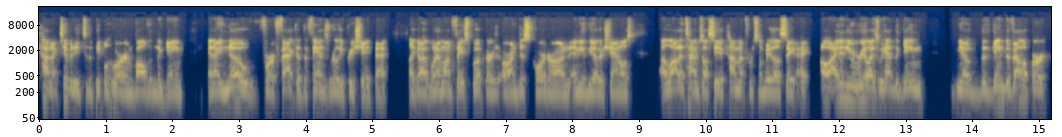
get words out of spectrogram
connectivity to the people who are involved in the game. And I know for a fact that the fans really appreciate that. Like uh, when I'm on Facebook or, or on Discord or on any of the other channels, a lot of times I'll see a comment from somebody. They'll say, "Hey, oh, I didn't even realize we had the game. You know, the game developer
